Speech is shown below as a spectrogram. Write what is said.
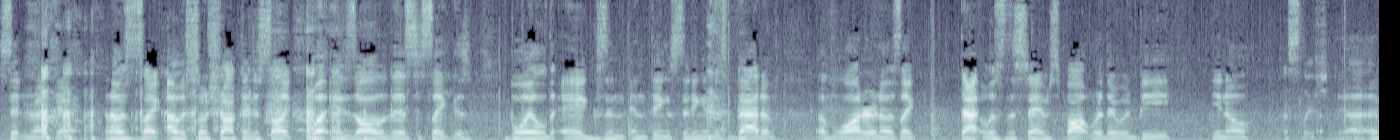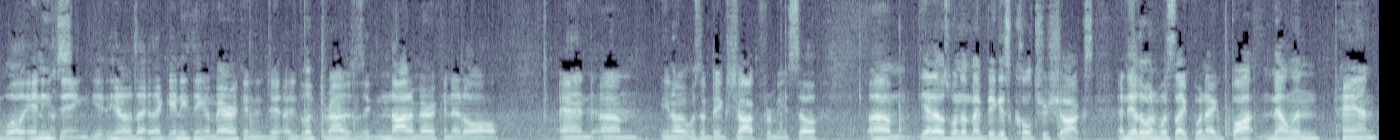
sitting right there, and I was like, I was so shocked. I just saw like, what is all of this? It's like this boiled eggs and, and things sitting in this vat of of water, and I was like, that was the same spot where there would be, you know, a solution. Yeah. Uh, well, anything you, you know, like, like, anything American. I looked around; it was like not American at all, and um, you know, it was a big shock for me. So, um, yeah, that was one of my biggest culture shocks. And the other one was like when I bought melon pan,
